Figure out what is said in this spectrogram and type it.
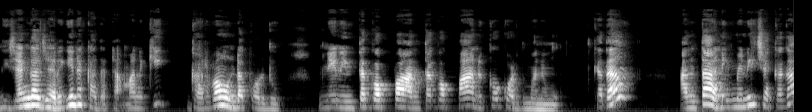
నిజంగా జరిగిన కథట. మనకి గర్వం ఉండకూడదు. నేను ఇంత గొప్ప అంత గొప్ప అనుకోకూడదు మనము కదా? అంతా అణిగిమణి చక్కగా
